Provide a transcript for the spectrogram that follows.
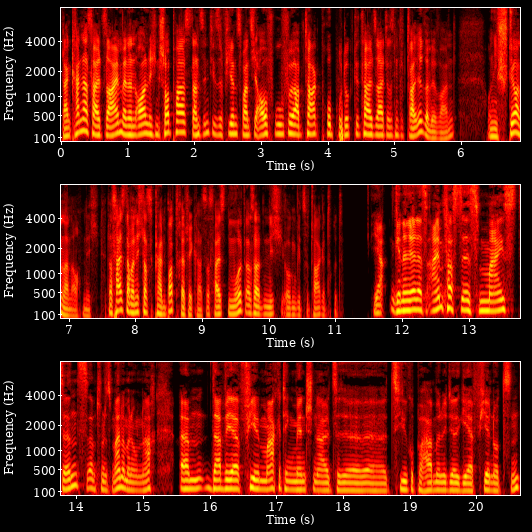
dann kann das halt sein, wenn du einen ordentlichen Shop hast, dann sind diese 24 Aufrufe am Tag pro Produktdetailseite sind total irrelevant und die stören dann auch nicht. Das heißt aber nicht, dass du keinen Bot-Traffic hast. Das heißt nur, dass er nicht irgendwie zutage tritt. Ja, generell das Einfachste ist meistens, äh, zumindest meiner Meinung nach, ähm, da wir viel Marketingmenschen als äh, Zielgruppe haben und die GR4 nutzen,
